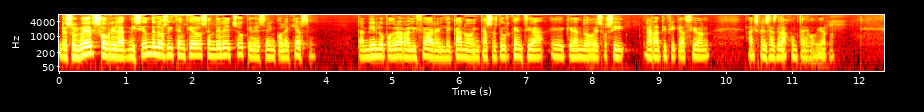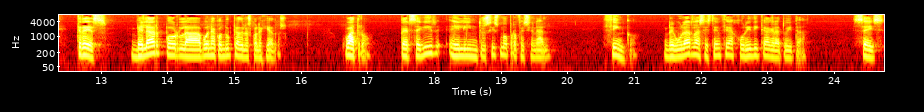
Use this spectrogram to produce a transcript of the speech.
Resolver sobre la admisión de los licenciados en Derecho que deseen colegiarse. También lo podrá realizar el decano en casos de urgencia, eh, quedando, eso sí, la ratificación a expensas de la Junta de Gobierno. 3. Velar por la buena conducta de los colegiados. 4. Perseguir el intrusismo profesional. 5. Regular la asistencia jurídica gratuita. 6.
